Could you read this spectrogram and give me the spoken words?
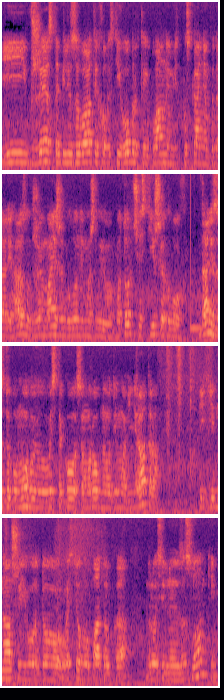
І вже стабілізувати холості оберти плавним відпусканням педалі газу вже майже було неможливо. Мотор частіше глох. Далі за допомогою ось такого саморобного димогенератора, під'єднавши його до ось цього патрубка дросільної заслонки, е,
